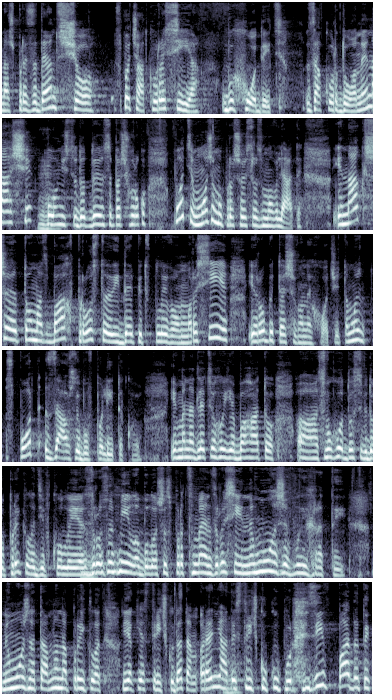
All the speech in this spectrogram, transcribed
наш президент, що спочатку Росія виходить за кордони наші повністю до 91-го року. Потім можемо про щось розмовляти. Інакше Томас Бах просто йде під впливом Росії і робить те, що вони хочуть. Тому спорт завжди був політикою. І в мене для цього є багато а, свого досвіду прикладів, коли зрозуміло було, що спортсмен з Росії не може виграти. Не можна там, ну, наприклад, як я стрічку, да, там раняти стрічку купу разів, падати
